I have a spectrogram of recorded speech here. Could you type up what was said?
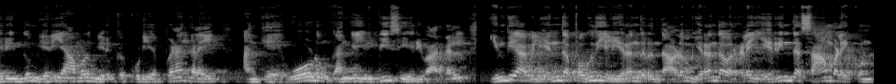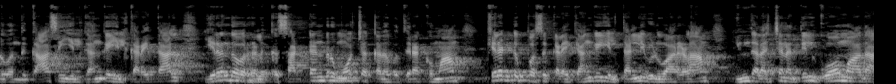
எரிந்தும் எரியாமலும் இருக்கக்கூடிய பிணங்களை அங்கே ஓடும் கங்கையில் வீசி எறிவார்கள். இந்தியாவில் எந்த பகுதியில் இறந்திருந்தாலும் இறந்தவர்களை எரிந்த சாம்பலை கொண்டு வந்து காசியில் கங்கையில் கரைத்தால் இறந்தவர்களுக்கு சட்டென்று மோட்சக்கதவு திறக்குமாம். கிழட்டு பசுக்களை கங்கையில் தள்ளி விடுவார்களாம் இந்த லட்சணத்தில் கோமாதா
